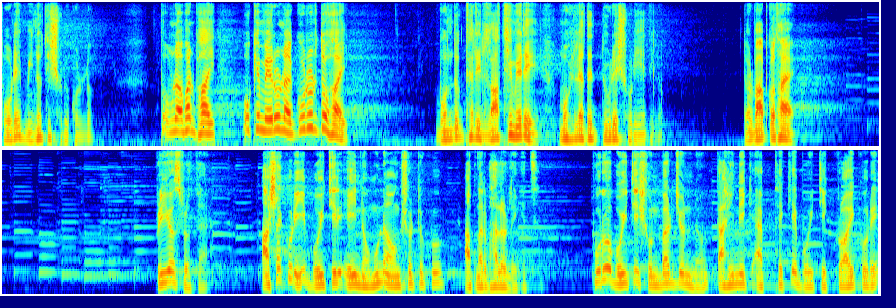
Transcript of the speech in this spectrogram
পড়ে মিনতি শুরু করল। তোমরা আমার ভাই, ওকে মেরো না, গুরুর দোহাই। বন্দুকধারী লাথি মেরে মহিলাদের দূরে সরিয়ে দিল। তোর বাপ কোথায়? প্রিয় শ্রোতা, আশা করি বইটির এই নমুনা অংশটুকু আপনার ভালো লেগেছে। পুরো বইটি শুনবার জন্য কাহিনিক অ্যাপ থেকে বইটি ক্রয় করে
